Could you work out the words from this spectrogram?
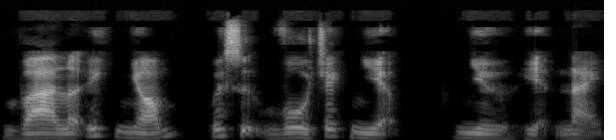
và lợi ích nhóm với sự vô trách nhiệm như hiện nay.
